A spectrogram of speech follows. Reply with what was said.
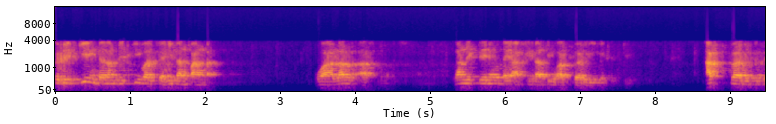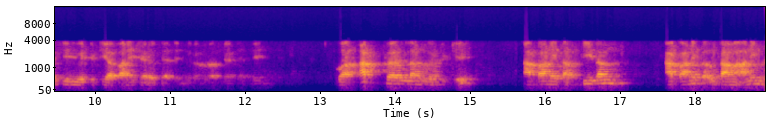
Berizki yang dalam rizki wal jadi dan pangkat. Walal akhir. Lan iktene utai akhirat wa akbar luwe gede. Akbar itu kecil luwe gede jaro jatin biro-biro. Wa akbar lan luwe gede. Apa nih tasdilan apa nih keutamaan ini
